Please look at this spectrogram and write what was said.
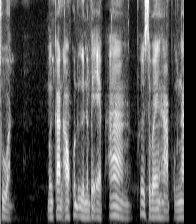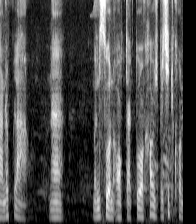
ส่วน เหมือนการเอาคนอื่นไปแอบอ้าง เพื่อแสวงหาผลงานหรือเปล่า นะเหมือนส่วนออกจากตัวเข้าประชิดคน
